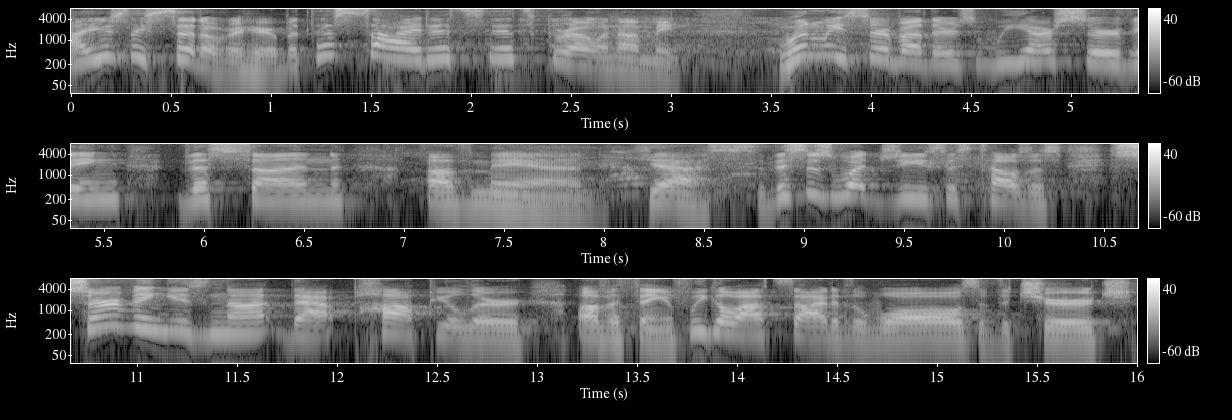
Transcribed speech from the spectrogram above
I usually sit over here, but this side, it's, it's growing on me. When we serve others, we are serving the Son of man. Yes, this is what Jesus tells us. Serving is not that popular of a thing. If we go outside of the walls of the church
